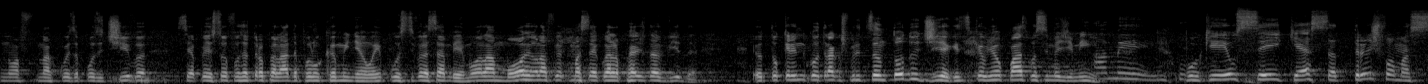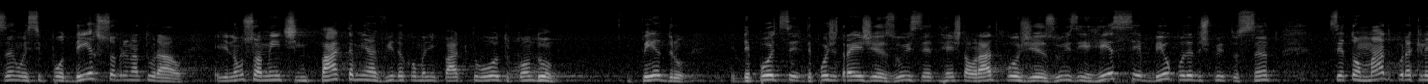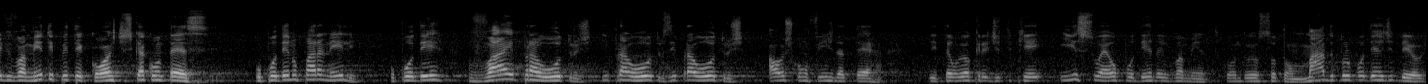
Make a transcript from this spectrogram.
uma, uma, coisa positiva se a pessoa fosse atropelada por um caminhão. É impossível essa mesmo. Ou ela morre ou ela fica com uma sequela para o resto da vida. Eu estou querendo encontrar com o Espírito Santo todo dia, que esse caminhão passe por cima de mim. Amém. Porque eu sei que essa transformação, esse poder sobrenatural, ele não somente impacta a minha vida, como ele impacta o outro. Quando Pedro, depois de, ser, depois de trair Jesus, ser restaurado por Jesus e receber o poder do Espírito Santo, ser tomado por aquele avivamento em Pentecostes, o que acontece? O poder não para nele. O poder vai para outros, e para outros, e para outros, aos confins da terra. Então eu acredito que isso é o poder do avivamento, quando eu sou tomado pelo poder de Deus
